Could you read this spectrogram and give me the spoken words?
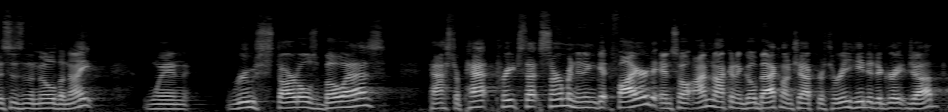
This is in the middle of the night when Ruth startles Boaz. Pastor Pat preached that sermon and didn't get fired, and so I'm not going to go back on chapter 3. He did a great job.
